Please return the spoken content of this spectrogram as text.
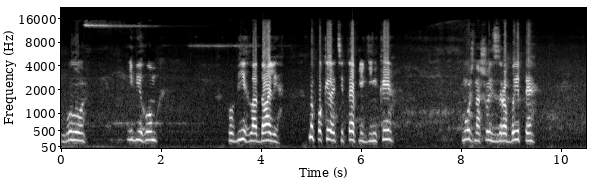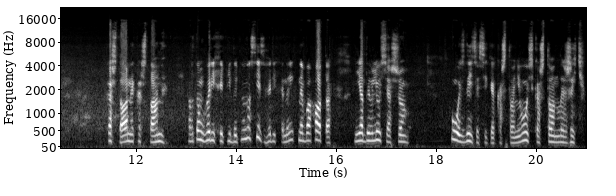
було і бігом побігла далі. Ну, поки оці теплі діньки, можна щось зробити. Каштани, каштани. А потім горіхи підуть. Ну, у нас є горіхи, але їх небагато. Я дивлюся, що ось дивіться, скільки каштанів. Ось каштан лежить.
